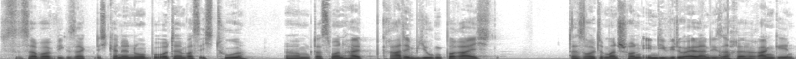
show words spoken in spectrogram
es ist aber, wie gesagt, ich kann ja nur beurteilen, was ich tue, ähm, dass man halt gerade im Jugendbereich, da sollte man schon individuell an die Sache herangehen,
